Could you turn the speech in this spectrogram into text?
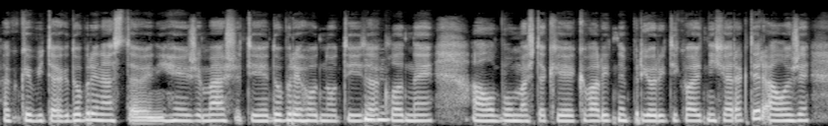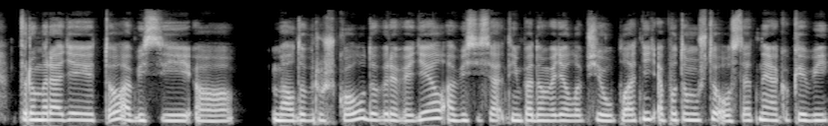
ako keby tak dobre nastavený, hej, že máš tie dobré hodnoty mm-hmm. základné alebo máš také kvalitné priority, kvalitný charakter, ale že v prvom rade je to, aby si o, mal dobrú školu, dobre vedel, aby si sa tým pádom vedel lepšie uplatniť a potom už to ostatné ako keby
